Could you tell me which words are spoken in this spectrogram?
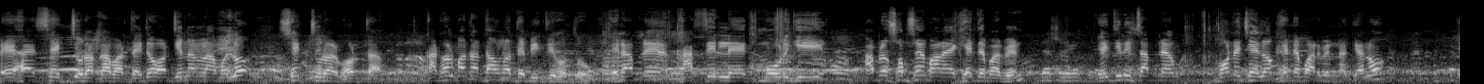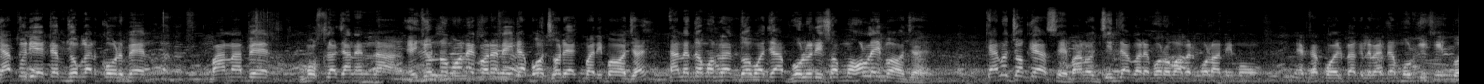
এ হ্যাঁ শেখ চূড়া का भरता এটা অরিজিনাল নাম হলো শেখ চূড়ার ভর্তা কাঠল পাতার দাওনাতে বিক্রি হতো এটা আপনি খাসির লেগ মুরগি আপনারা সবসময় বানায় খেতে পারবেন এই জিনিসটা আপনি মনে চাইলেও খেতে পারবেন না কেন এতটি আইটেম জোগাড় করবেন বানাবেন মশলা জানেন না এই জন্য মনে করেন এইটা বছরে একবারই পাওয়া যায় তাহলে তো মনে করেন দোবাজা ফুলুরি সব মহল্লাই পাওয়া যায় কেন চকে আসে মানুষ চিন্তা করে, বড় বাবের পোলা নিমো, একটা কয়েল নেব একটা মুরগি কিনবো,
